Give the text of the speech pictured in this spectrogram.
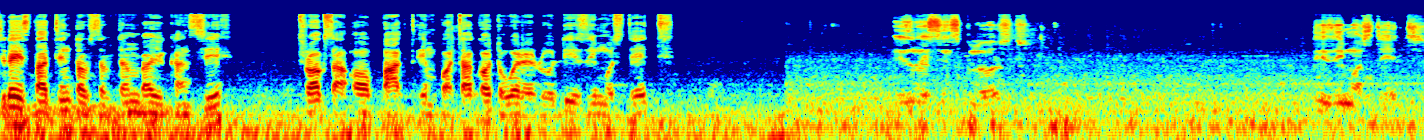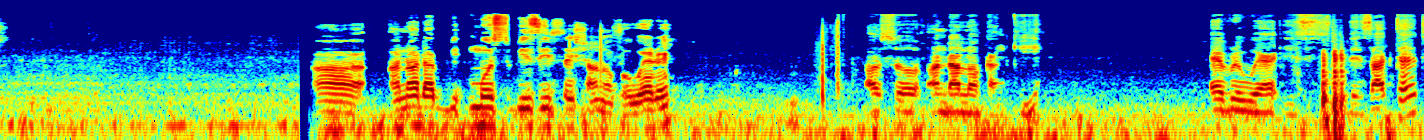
Today is 13th of September. You can see trucks are all parked in Port Harcourt Owerri Road. This is Imo State. Business is closed. This is Imo State. Uh, another most busy section of Owerri, also under lock and key. Everywhere is deserted.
